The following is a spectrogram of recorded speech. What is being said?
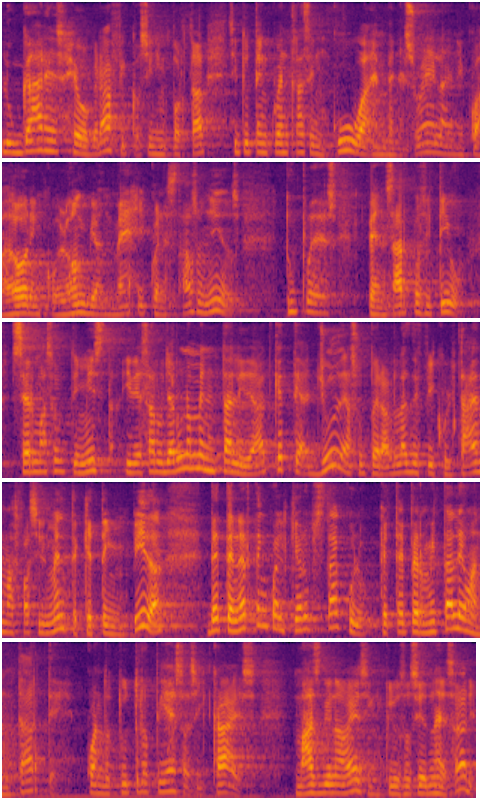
lugares geográficos, sin importar si tú te encuentras en Cuba, en Venezuela, en Ecuador, en Colombia, en México, en Estados Unidos. Tú puedes pensar positivo, ser más optimista y desarrollar una mentalidad que te ayude a superar las dificultades más fácilmente, que te impida detenerte en cualquier obstáculo, que te permita levantarte cuando tú tropiezas y caes más de una vez, incluso si es necesario,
